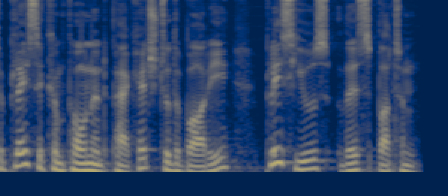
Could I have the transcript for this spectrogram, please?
To place a component package to the body, please use this button.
